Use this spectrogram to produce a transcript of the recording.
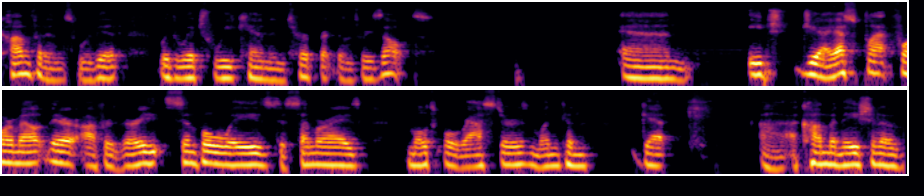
confidence with it with which we can interpret those results. And each GIS platform out there offers very simple ways to summarize multiple rasters. One can get uh, a combination of,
